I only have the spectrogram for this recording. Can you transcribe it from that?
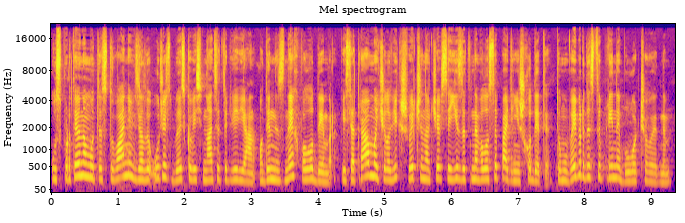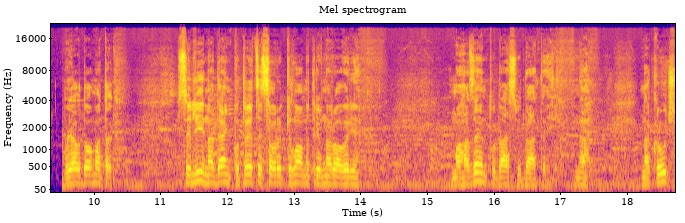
У спортивному тестуванні взяли участь близько 18 львів'ян. Один із них Володимир. Після травми чоловік швидше навчився їздити на велосипеді ніж ходити, тому вибір дисципліни був очевидним. Бо я вдома так в селі на день по 30-40 кілометрів на ровері. Магазин туди-сюди, й на, накручу.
